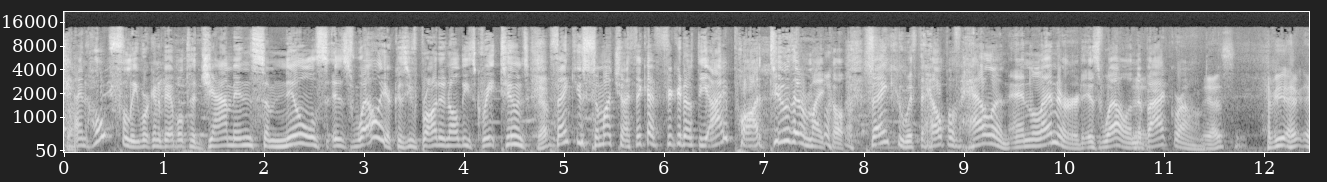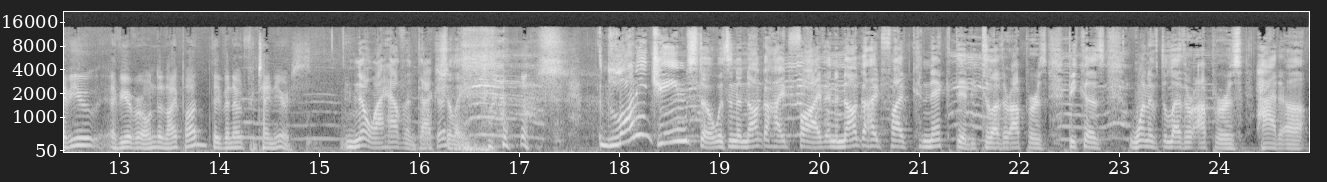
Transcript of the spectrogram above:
So. And hopefully we're going to be able to jam in some Nils as well here because you've brought in all these great tunes. Thank you so much. And I think I figured out the iPod too there, Michael. Thank you with the help of Helen and Leonard as well in the background. Yes. Have you have you have you ever owned an iPod? They've been out for ten years. No, I haven't actually. Lonnie James, though, was in the Naugahyde 5, and the Naugahyde 5 connected to Leather Uppers because one of the Leather Uppers had a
